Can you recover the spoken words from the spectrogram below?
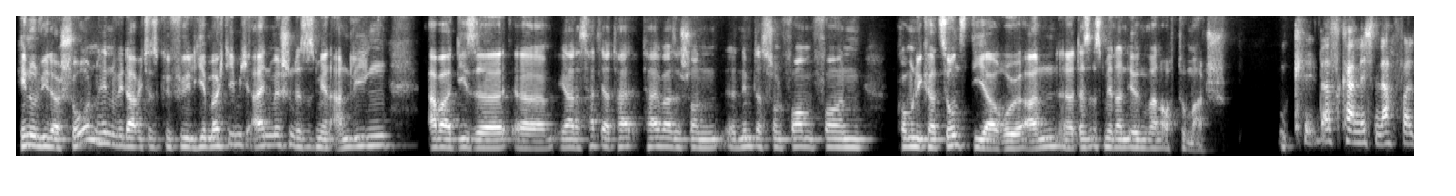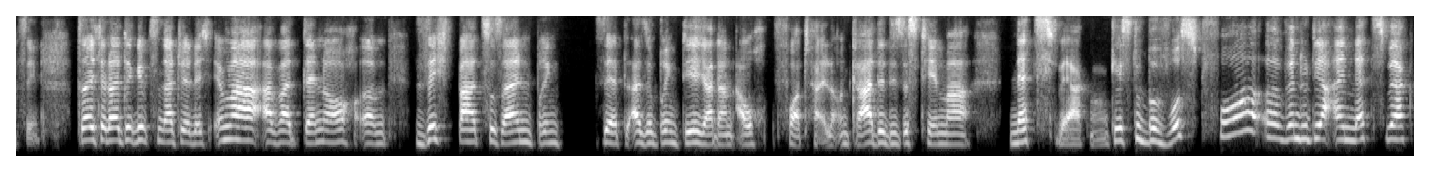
Hin und wieder schon, hin und wieder habe ich das Gefühl, hier möchte ich mich einmischen, das ist mir ein Anliegen. Aber diese, äh, ja, das hat ja te teilweise schon, äh, nimmt das schon Form von Kommunikationsdiarrhoe an. Äh, das ist mir dann irgendwann auch too much. Okay, das kann ich nachvollziehen. Solche Leute gibt es natürlich immer, aber dennoch ähm, sichtbar zu sein, bringt selbst, also bringt dir ja dann auch Vorteile. Und gerade dieses Thema Netzwerken. Gehst du bewusst vor, äh, wenn du dir ein Netzwerk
